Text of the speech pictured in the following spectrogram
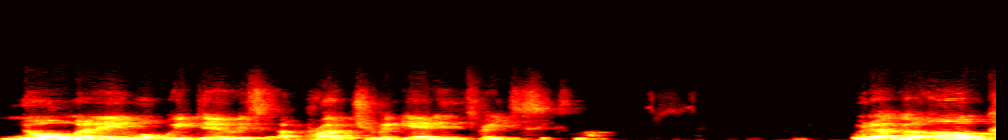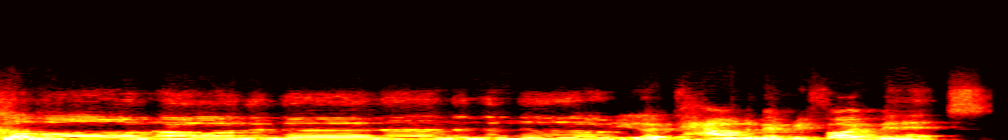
normally what we do is approach them again in three to six months. We don't go, oh, come on, oh, no, no, no, no, no, no, you know, pound them every five minutes.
